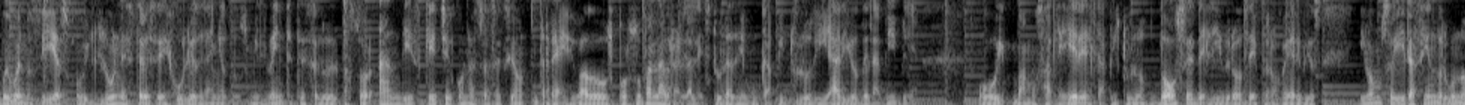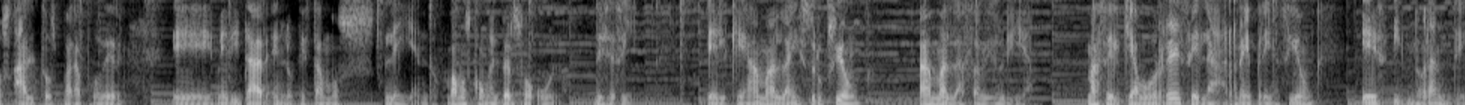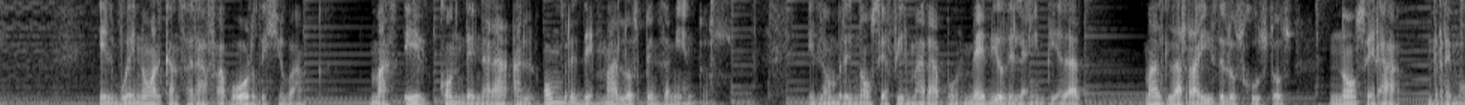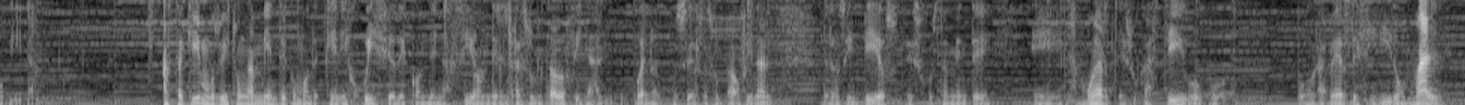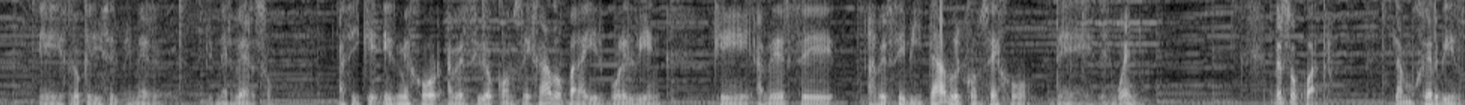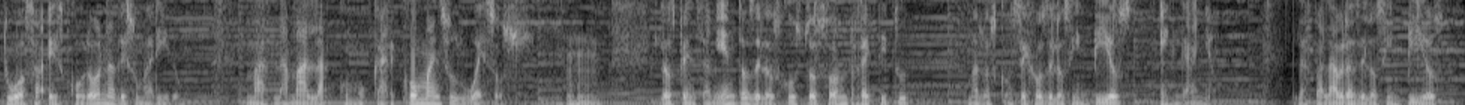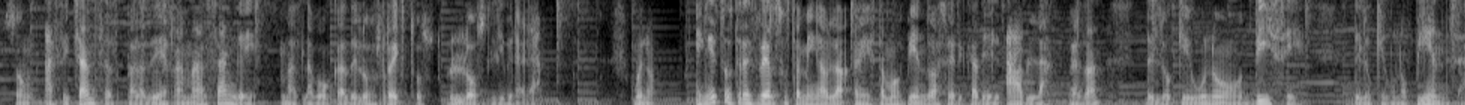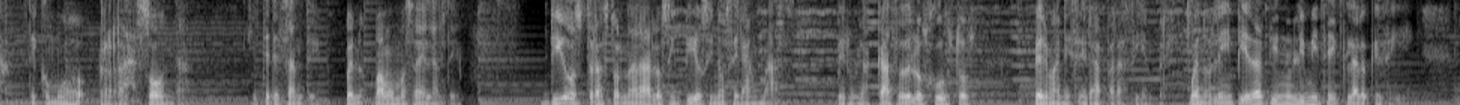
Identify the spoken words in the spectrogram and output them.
Muy buenos días, hoy lunes 13 de julio del año 2020 te saluda el pastor Andy Skeche con nuestra sección Reavivados por su palabra, la lectura de un capítulo diario de la Biblia. Hoy vamos a leer el capítulo 12 del libro de Proverbios y vamos a ir haciendo algunos altos para poder eh, meditar en lo que estamos leyendo. Vamos con el verso 1. Dice así, el que ama la instrucción, ama la sabiduría, mas el que aborrece la reprensión es ignorante. El bueno alcanzará favor de Jehová, mas él condenará al hombre de malos pensamientos. El hombre no se afirmará por medio de la impiedad, mas la raíz de los justos no será removida. Hasta aquí hemos visto un ambiente como de que de juicio, de condenación, del resultado final. Bueno, pues el resultado final de los impíos es justamente eh, la muerte, su castigo por, por haber decidido mal. Es lo que dice el primer, primer verso. Así que es mejor haber sido aconsejado para ir por el bien que haberse, haberse evitado el consejo del bueno. Verso 4. La mujer virtuosa es corona de su marido, mas la mala como carcoma en sus huesos. los pensamientos de los justos son rectitud, mas los consejos de los impíos engaño. Las palabras de los impíos son acechanzas para derramar sangre, mas la boca de los rectos los librará. Bueno, en estos tres versos también eh, estamos viendo acerca del habla, ¿verdad? De lo que uno dice, de lo que uno piensa, de cómo razona. Qué interesante. Bueno, vamos más adelante. Dios trastornará a los impíos y no serán más, pero la casa de los justos permanecerá para siempre. Bueno, ¿la impiedad tiene un límite? Claro que sí.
